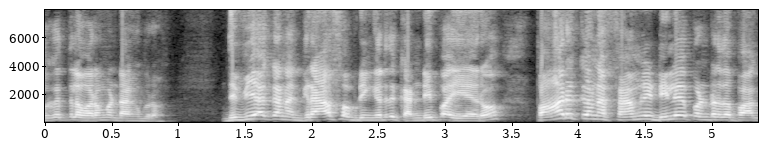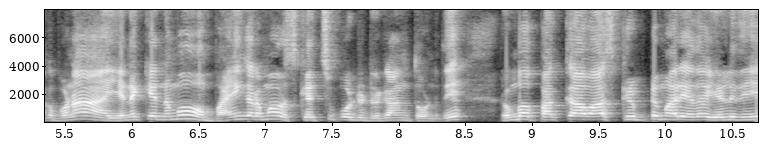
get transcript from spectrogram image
பக்கத்தில் வர மாட்டாங்க ப்ரோ திவ்யாக்கான கிராஃப் அப்படிங்கிறது கண்டிப்பாக ஏறும். பாருக்கான ஃபேமிலி டிலே பண்ணுறதை பார்க்க போனால் எனக்கு என்னமோ பயங்கரமா ஒரு ஸ்கெட்ச் போட்டுட்டு தோணுது. ரொம்ப பக்காவாக ஸ்கிரிப்ட் மாதிரி ஏதோ எழுதி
